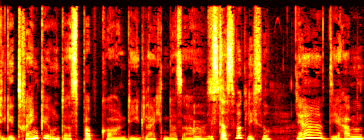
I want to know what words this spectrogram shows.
die Getränke und das Popcorn, die gleichen das aus. Ah, ist das wirklich so? Ja, die haben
